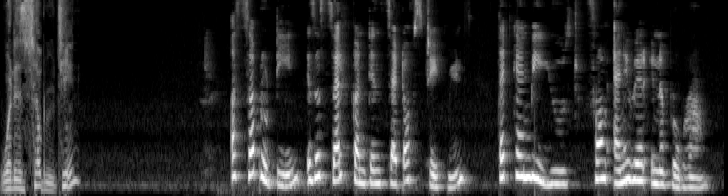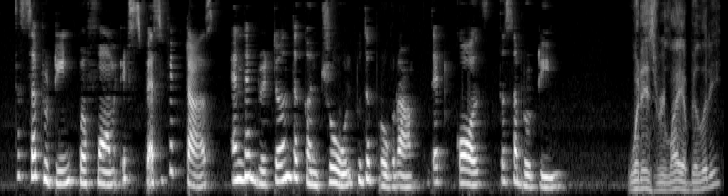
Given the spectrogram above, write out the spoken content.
What is subroutine? A subroutine is a self-contained set of statements that can be used from anywhere in a program. The subroutine perform its specific task and then return the control to the program that calls the subroutine. What is reliability?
